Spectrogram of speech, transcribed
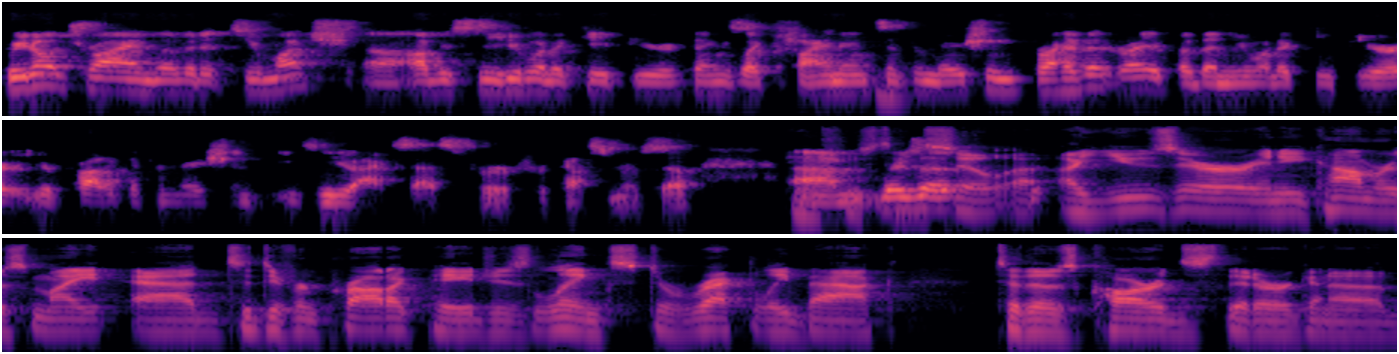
we don't try and limit it too much. Uh, obviously, you want to keep your things like finance information private, right? But then you want to keep your your product information easy to access for for customers. So um, there's a so a user in e-commerce might add to different product pages links directly back to those cards that are going to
